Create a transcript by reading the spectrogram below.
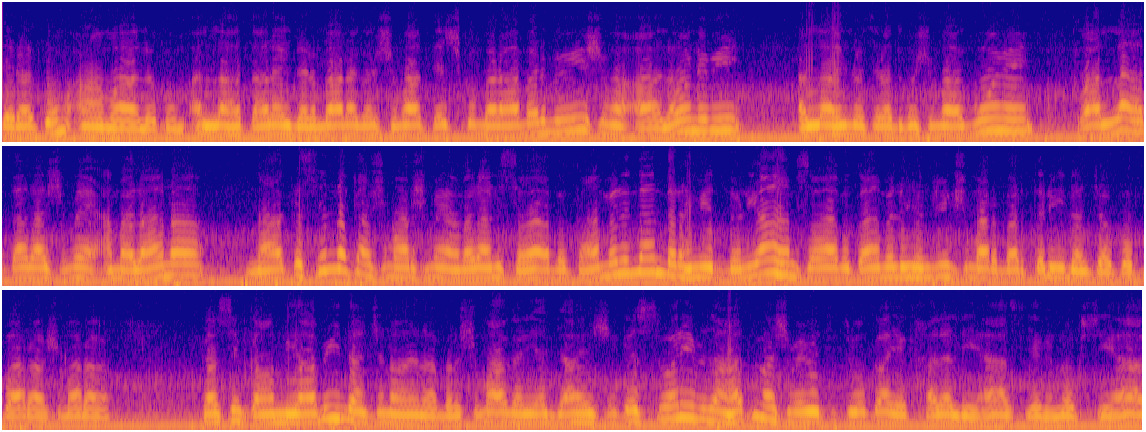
چک لن اللہ تعالی دربار اگر شما تش کو برابر بھی شما آلون بھی اللہ نصرت کو شما گونے و اللہ تعالی شما عملانا ناقص نہ شما شما عملان ثواب کامل دن. در ہمی دنیا ہم ثواب کامل ہم جی شما برتری دن، چا کو پارا شما کسی کامیابی دن چنا بر شما اگر یہ جاہی شکست وری بزن حتما شما تو کا ایک خللی ہے ایک نقصی ہے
